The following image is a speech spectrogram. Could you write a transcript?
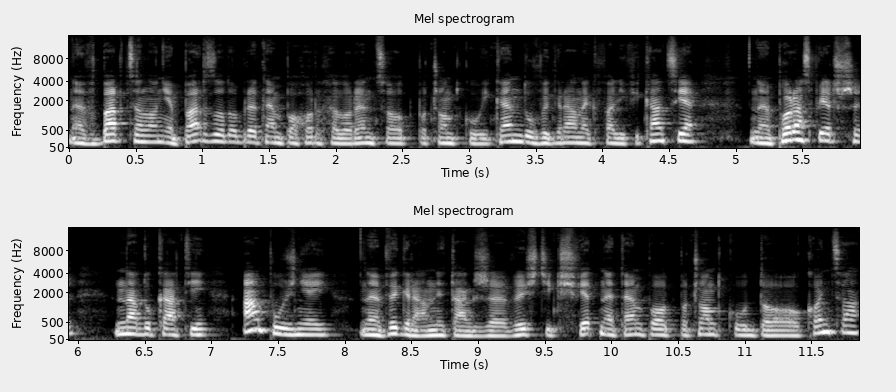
W Barcelonie bardzo dobre tempo Jorge Lorenzo od początku weekendu, wygrane kwalifikacje e, po raz pierwszy na Ducati, a później e, wygrany także wyścig. Świetne tempo od początku do końca,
